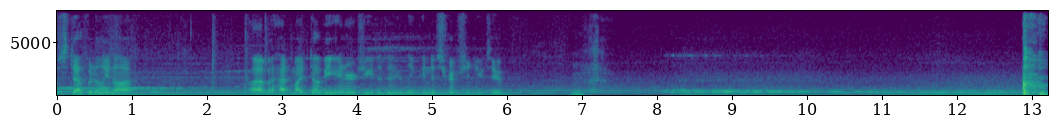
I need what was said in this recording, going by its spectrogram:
Most definitely not. I haven't had my dubby energy today. Link in description, YouTube.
